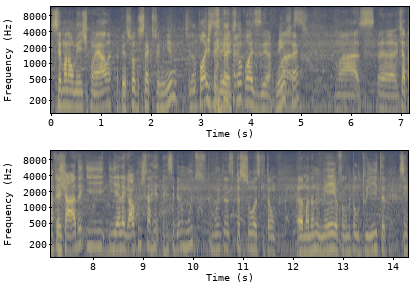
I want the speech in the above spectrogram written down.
semanalmente com ela. A pessoa do sexo feminino? A gente não pode dizer, a gente não pode dizer. Nem mas... o sexo? Mas uh, já está fechada e, e, é legal que a gente está re recebendo muitos, muitas pessoas que estão uh, eh, mandando e-mail, falando pelo Twitter, assim,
